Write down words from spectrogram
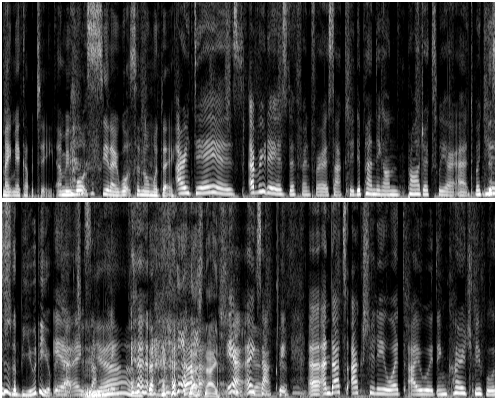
make me a cup of tea. I mean, what's you know, what's a normal day? Our day is every day is different for us actually, depending on projects we are at. But This is the beauty of it, Yeah, actually. exactly. Yeah. That's nice. yeah, exactly. Uh, and that's actually what I would encourage people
